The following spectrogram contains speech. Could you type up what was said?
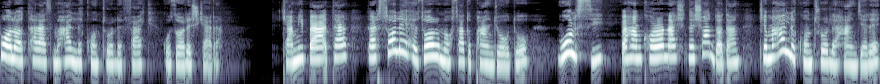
بالاتر از محل کنترل فک گزارش کردند. کمی بعدتر در سال 1952 وولسی و همکارانش نشان دادند که محل کنترل حنجره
